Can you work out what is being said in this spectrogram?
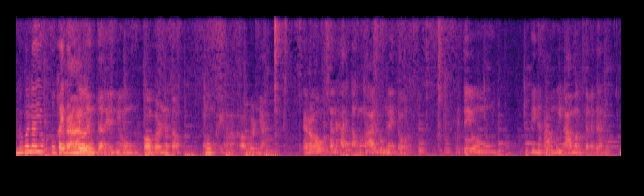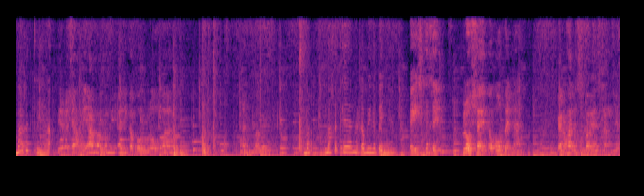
Nawala yung kung kailan yun. Nakaganda rin yung cover na to. Yung pinaka-cover niya. Pero sa lahat ng mga album na ito, ito yung pinaka-amoy amag talaga. Bakit kaya? Hindi naman siya amoy amag, amoy alikabok, luma. Ano ba? Ba- bakit kaya nag-amoy na ganyan? Eh, is kasi close siya ito, open na. Hmm. Pero halos parehas lang siya.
